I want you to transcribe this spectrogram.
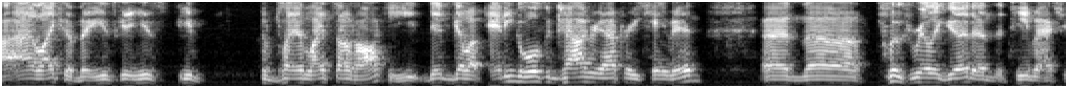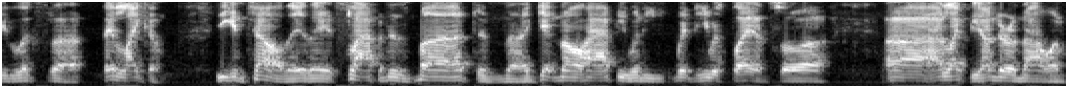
I, I like him. He's he's he been playing lights out hockey. He didn't give up any goals in Calgary after he came in, and uh, looks really good. And the team actually looks uh, they like him. You can tell they they slapping his butt and uh, getting all happy when he when he was playing. So. Uh, uh, I like the under on that one.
